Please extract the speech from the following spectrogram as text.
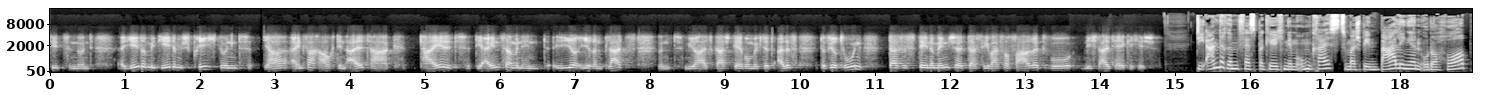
sitzen und äh, jeder mit jedem spricht und ja, einfach auch den Alltag teilt. Die Einsamen hier ihren Platz und mir als Gastgeber möchte alles dafür tun, dass es denen Menschen, dass sie was erfahren, wo nicht alltäglich ist. Die anderen Vesperkirchen im Umkreis, zum Beispiel in Balingen oder Horb,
